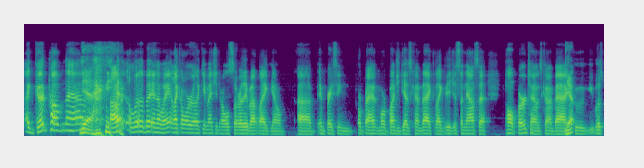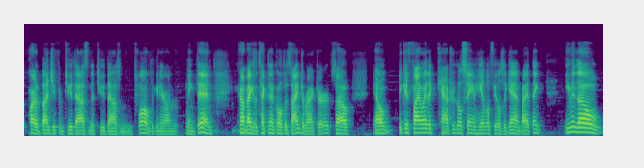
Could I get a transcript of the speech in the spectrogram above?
a good problem to have. yeah, yeah. Uh, a little bit in a way. Like, or like you mentioned also earlier about like, you know, uh, embracing or having more Bungie devs coming back. Like, we just announced that Paul Bertone's coming back, Yep. who was part of Bungie from 2000 to 2012. Looking here on LinkedIn, coming back as a technical design director. So, you know, we could find a way to capture those same Halo feels again. But I think even though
